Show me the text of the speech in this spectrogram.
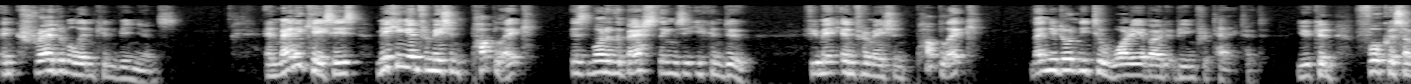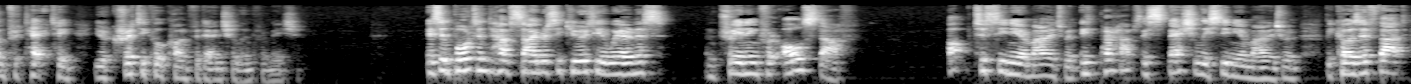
incredible inconvenience. In many cases, making information public is one of the best things that you can do. If you make information public, then you don't need to worry about it being protected. You can focus on protecting your critical confidential information. It's important to have cybersecurity awareness and training for all staff up to senior management, perhaps especially senior management, because if that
